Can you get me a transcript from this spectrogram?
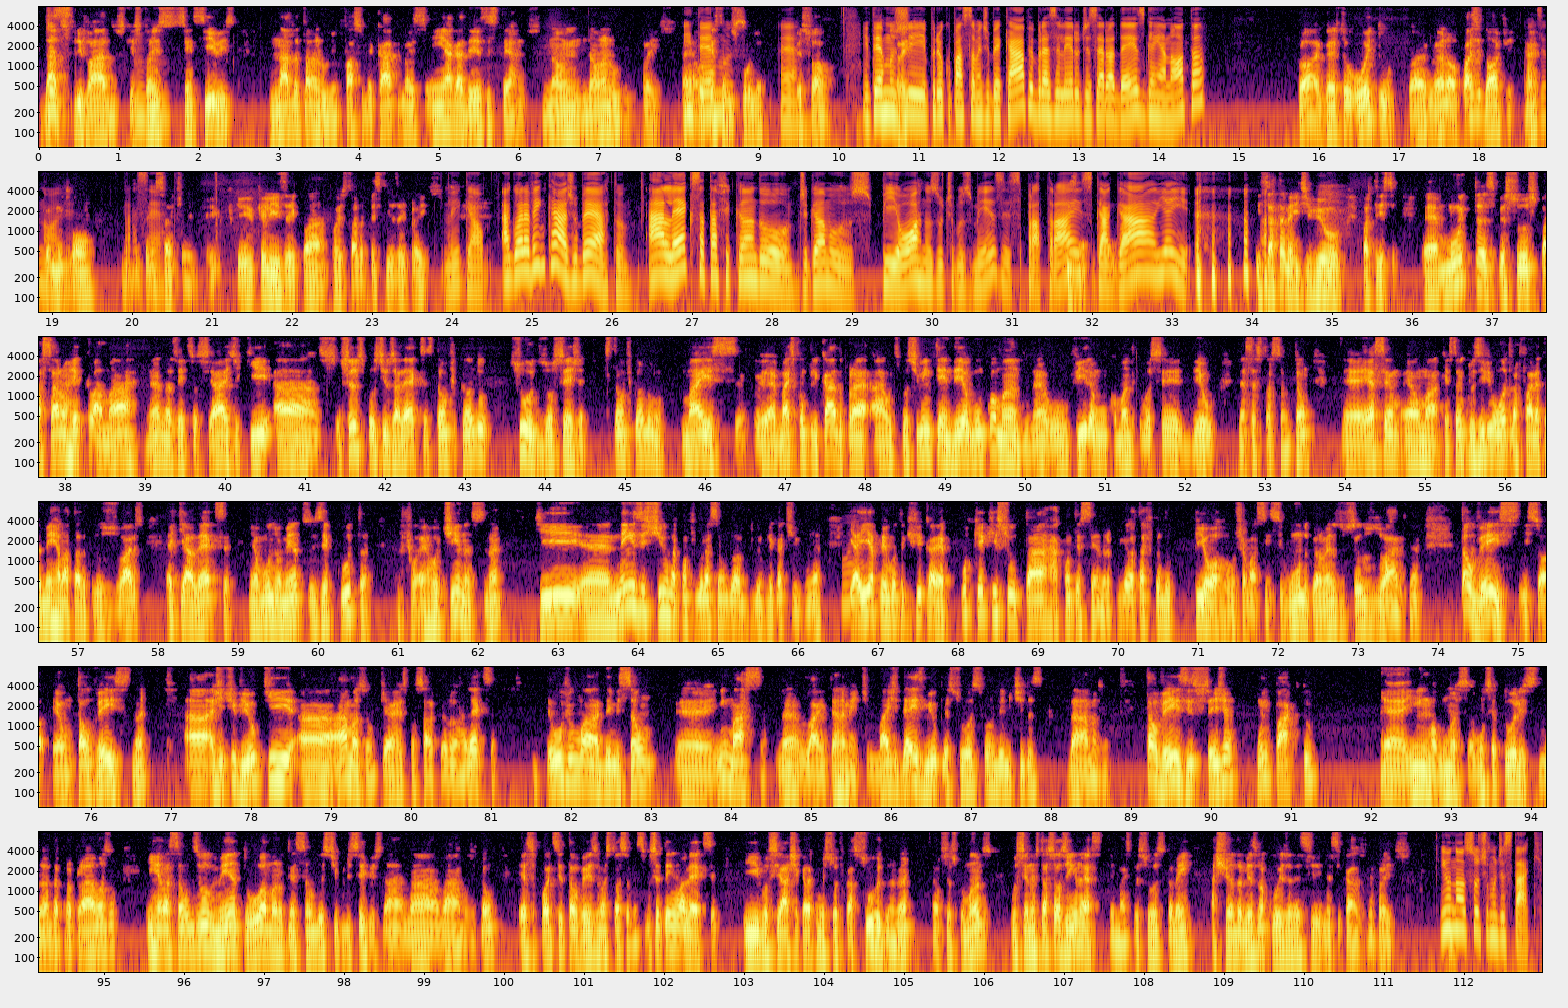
Dados privados, questões uhum. sensíveis, nada está na nuvem. Eu faço backup, mas em HDs externos, não, não na nuvem para isso. Em é termos... uma questão de escolha é. pessoal. Em termos de preocupação e de backup, o brasileiro de 0 a 10 ganha nota? Ganhou 8, quase 9. Quase né? 9. Foi muito bom. Tá interessante. Aí. Fiquei feliz aí com, a, com o resultado da pesquisa aí para isso. Legal. Agora vem cá, Gilberto. A Alexa está ficando, digamos, pior nos últimos meses? Para trás? Gagá? E aí? Exatamente, viu, Patrícia? É, muitas pessoas passaram a reclamar né, nas redes sociais de que as, os seus dispositivos Alexa estão ficando surdos, ou seja, estão ficando mais, é, mais complicado para o dispositivo entender algum comando, né, ou ouvir algum comando que você deu nessa situação. Então, é, essa é, é uma questão. Inclusive, uma outra falha também relatada pelos usuários é que a Alexa, em alguns momentos, executa é, rotinas, né, que é, nem existiam na configuração do, do aplicativo, né? E aí a pergunta que fica é, por que que isso está acontecendo? Por que ela está ficando pior, vamos chamar assim, segundo pelo menos os seus usuários, né? Talvez, isso é um talvez, né? A, a gente viu que a Amazon, que é responsável pela Alexa, houve uma demissão é, em massa, né, lá internamente. Mais de 10 mil pessoas foram demitidas da Amazon. Talvez isso seja um impacto é, em algumas, alguns setores da, da, própria Amazon em relação ao desenvolvimento ou à manutenção desse tipo de serviço na, na, na Amazon. Então, essa pode ser talvez uma situação. Mas se você tem uma Alexa e você acha que ela começou a ficar surda, né, aos seus comandos, você não está sozinho nessa. Tem mais pessoas também achando a mesma coisa nesse, nesse caso, né, para isso. E o nosso último destaque?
